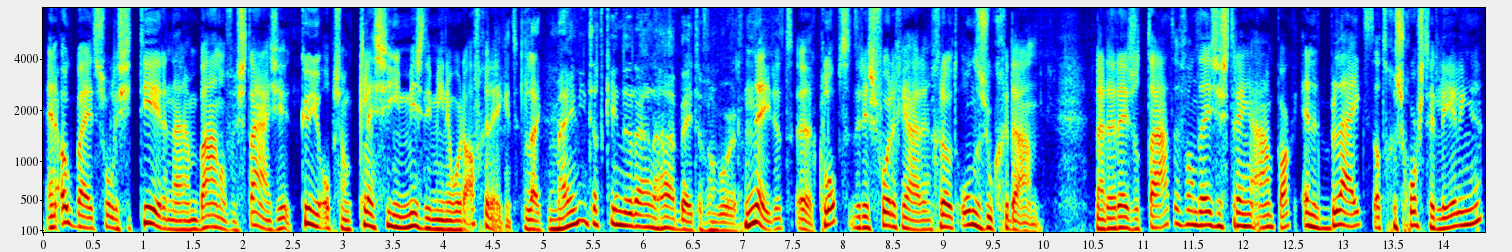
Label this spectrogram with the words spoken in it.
En ook bij het solliciteren naar een baan of een stage kun je op zo'n class C misdemeanor worden afgerekend. Het lijkt mij niet dat kinderen daar een haar beter van worden. Nee, dat uh, klopt. Er is vorig jaar een groot onderzoek gedaan naar de resultaten van deze strenge aanpak. En het blijkt dat geschorste leerlingen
